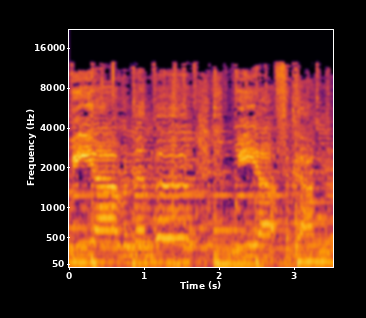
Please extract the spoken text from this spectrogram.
we are remembered, we are forgotten,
